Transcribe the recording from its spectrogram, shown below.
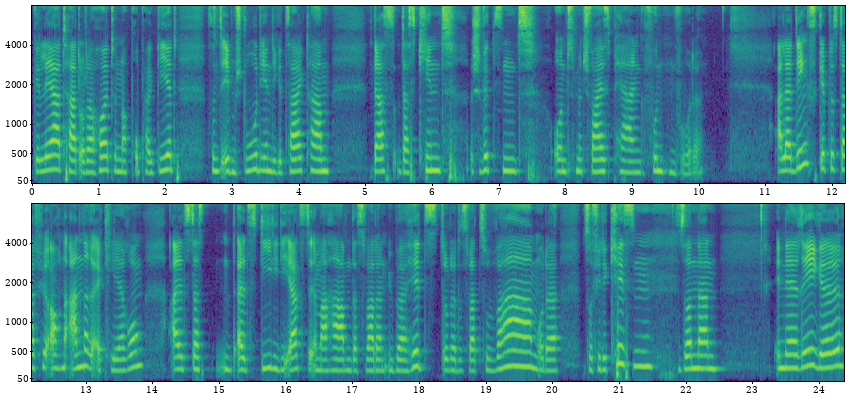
gelehrt hat oder heute noch propagiert, sind eben Studien, die gezeigt haben, dass das Kind schwitzend und mit Schweißperlen gefunden wurde. Allerdings gibt es dafür auch eine andere Erklärung als, das, als die, die die Ärzte immer haben. Das war dann überhitzt oder das war zu warm oder zu viele Kissen, sondern in der Regel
